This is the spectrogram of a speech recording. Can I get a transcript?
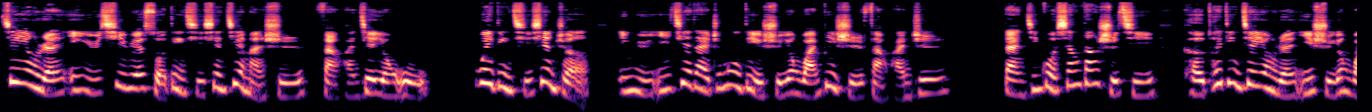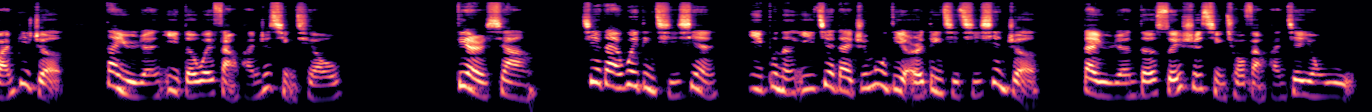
借用人应于契约所定期限届满时返还借用物，未定期限者，应于依借贷之目的使用完毕时返还之，但经过相当时期，可推定借用人已使用完毕者，代与人亦得为返还之请求。第二项，借贷未定期限，亦不能依借贷之目的而定其期限者，贷与人得随时请求返还借用物。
